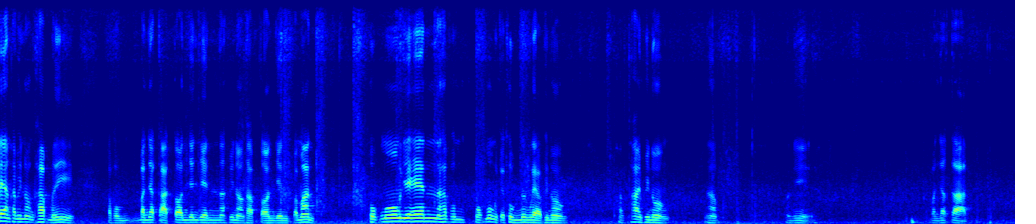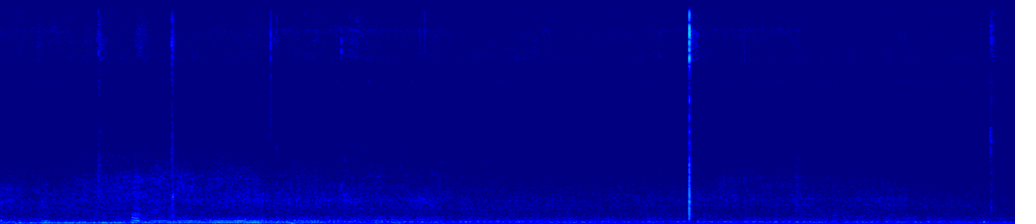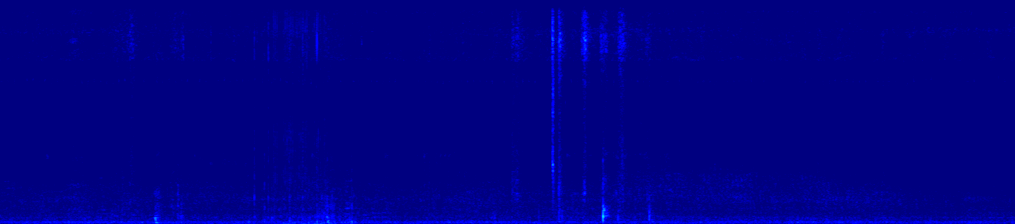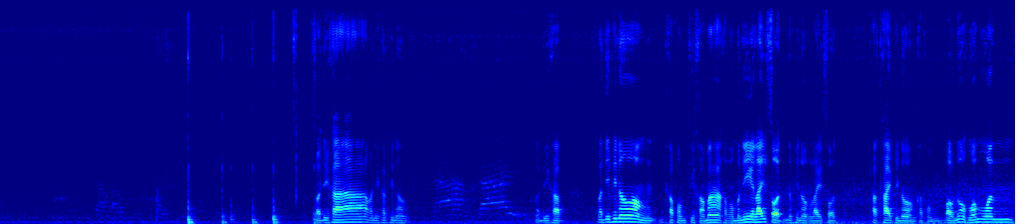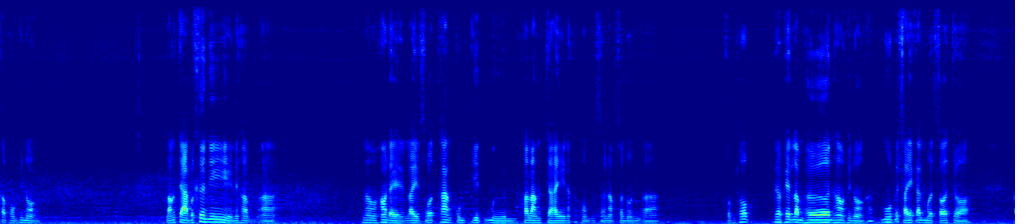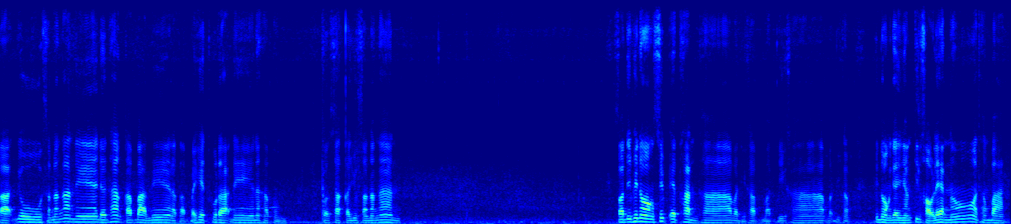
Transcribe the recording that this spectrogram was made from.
แรงครับพี่น้องครับมานี่ครับผมบรรยากาศตอนเย็นๆนะพี่น้องครับ ตอนเย็นประมาณหกโมงเย็นนะครับ ผมหกโมงจะทุ่มหนึ่งแล้วพี่น้องทักทายพี่น้องนะครับวันนี้บรรยากาศ สวัสดีครับสวัสดีครับพี่น้องสวัสดีครับสวัสดีพี่น้องครับผมที่ขามาครับผมวันนี้ไลฟ์สดนะพี่น้องไลฟ์สดทักทายพี่น้องครับผมเบาหน่วหัวมวนครับผมพี่น้อง หลังจากเมื่อนนี้นะครับอ่าเราเข้าได้ไลฟ์สดทางกลุ่มปิดหมื่นพลังใจนะครับผมสนับสนุนอ่าสมทบเพื่อเพชรลำเพลินเฮาพี่น้องครับมูไปใส่กันเหมือนซอจอ ก็อยู่สำนักงานเน่เดินทางกลับบ้านเน่แล้วก็ไปเฮ็ดธุระเน่นะครับผมก็สักก็อยู่สำนักงาน สวัสดีพี่น้อง11ท่านครับสวัสดีครับสวัสดีครับสวัสดีครับ พี่น้องยังยังกินข้าวแรงเนาะทางบ้าน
